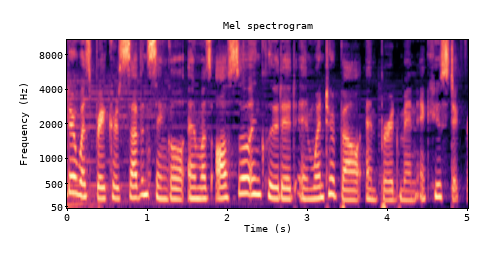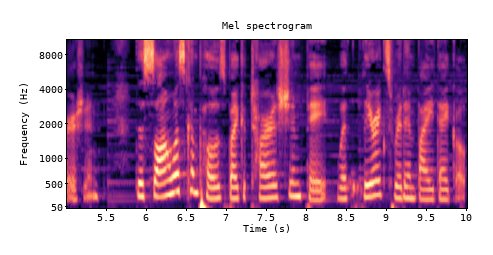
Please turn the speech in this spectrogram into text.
Was Breaker's seventh single and was also included in Winter Bell and Birdman acoustic version. The song was composed by guitarist Shinpei with lyrics written by Daigo.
